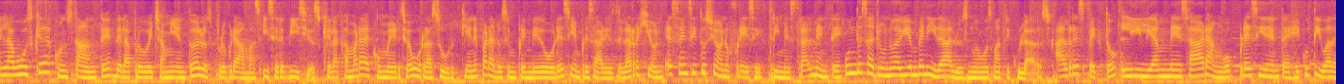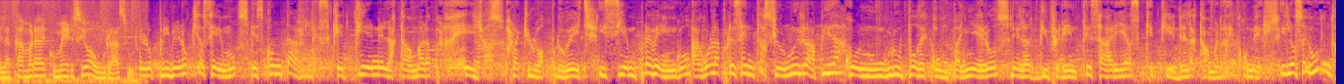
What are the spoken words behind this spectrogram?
En la búsqueda constante del aprovechamiento de los programas y servicios que la Cámara de Comercio de Burrasur tiene para los emprendedores y empresarios de la región, esta institución ofrece trimestralmente un desayuno de bienvenida a los nuevos matriculados. Al respecto, Lilian Mesa Arango, presidenta ejecutiva de la Cámara de Comercio a Burrasur. Lo primero que hacemos es contarles qué tiene la Cámara para ellos, para que lo aprovechen. Y siempre vengo, hago la presentación muy rápida con un grupo de compañeros de las diferentes diferentes áreas que tiene la Cámara de Comercio. Y lo segundo,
